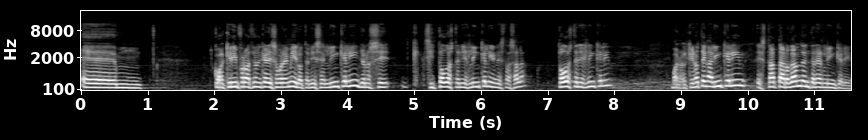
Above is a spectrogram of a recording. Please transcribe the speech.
Eh, Cualquier información que queráis sobre mí lo tenéis en LinkedIn. Yo no sé si, todos tenéis LinkedIn en esta sala. ¿Todos tenéis LinkedIn? Bueno, el que no tenga LinkedIn está tardando en tener LinkedIn.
